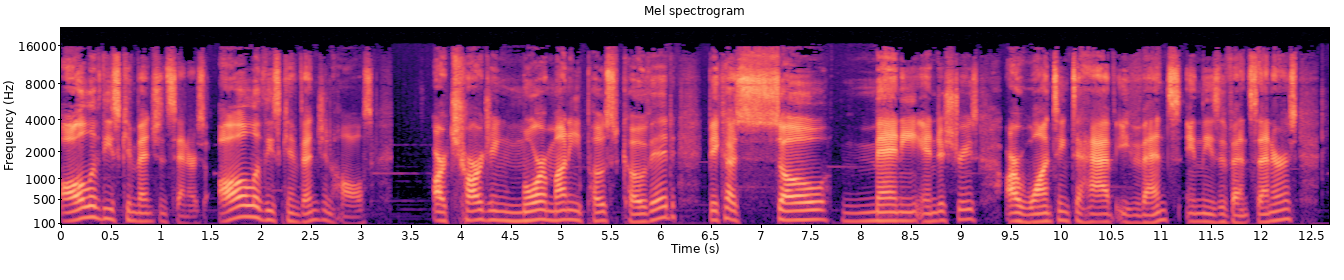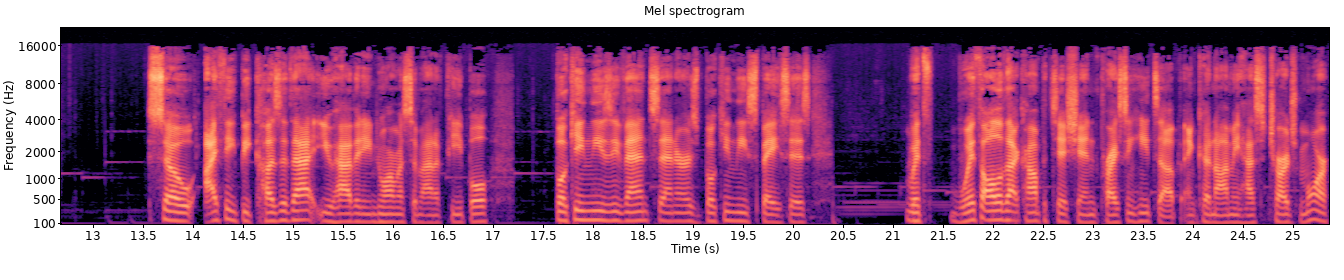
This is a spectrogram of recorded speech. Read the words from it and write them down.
all of these convention centers, all of these convention halls are charging more money post COVID because so many industries are wanting to have events in these event centers. So I think because of that, you have an enormous amount of people booking these event centers, booking these spaces. With with all of that competition, pricing heats up, and Konami has to charge more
